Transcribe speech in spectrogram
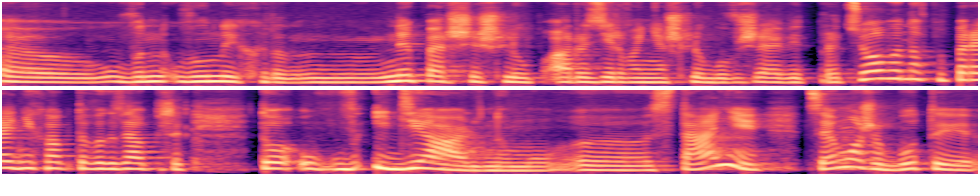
е, в, в- у них не перший шлюб, а розірвання шлюбу вже відпрацьовано в попередніх актових записах, то в ідеальному е, стані це може бути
